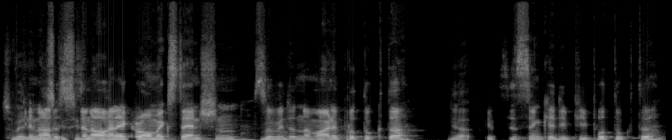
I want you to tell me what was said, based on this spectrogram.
Soweit Genau, das das ist dann auch eine Chrome-Extension, so wie Mhm. der normale Produkter. Ja, Gibt es jetzt den KDP-Produkte?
